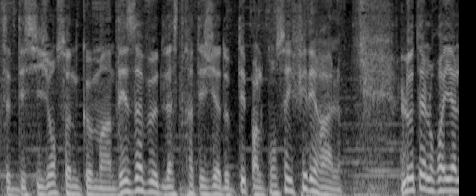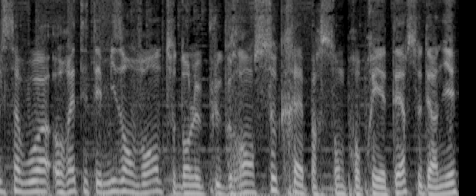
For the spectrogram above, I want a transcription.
cette décision sonne comme un désaveu de la stratégie adoptée par le Conseil fédéral. L'hôtel Royal Savoie aurait été mis en vente dans le plus grand secret par son propriétaire. Ce dernier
